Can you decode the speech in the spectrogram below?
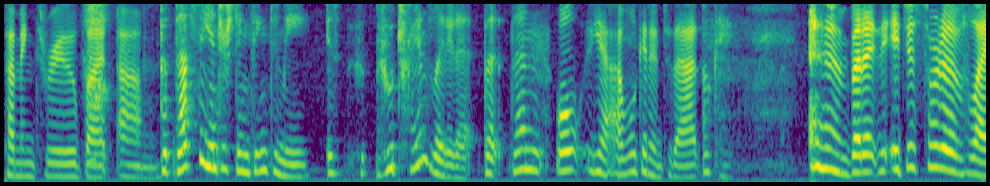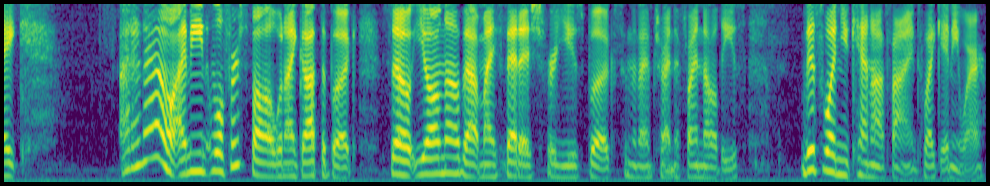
coming through, but um. But that's the interesting thing to me is who, who translated it. But then, Well, yeah, we'll get into that. okay, but it it just sort of like I don't know. I mean, well, first of all, when I got the book, so you all know about my fetish for used books, and that I'm trying to find all these. This one you cannot find like anywhere,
